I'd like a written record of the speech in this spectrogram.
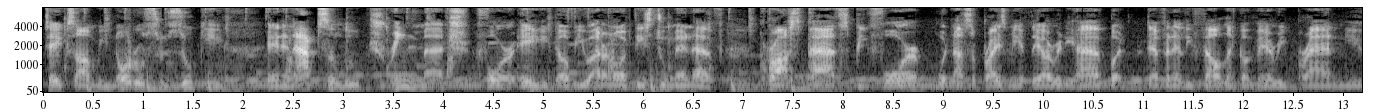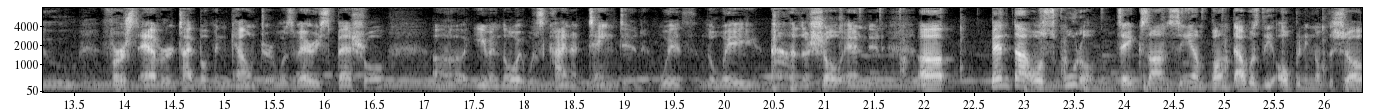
takes on Minoru Suzuki in an absolute dream match for AEW. I don't know if these two men have crossed paths before. Would not surprise me if they already have, but definitely felt like a very brand new, first ever type of encounter. It was very special uh, even though it was kind of tainted with the way the show ended. Uh, Penta Oscuro takes on CM Punk. That was the opening of the show.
